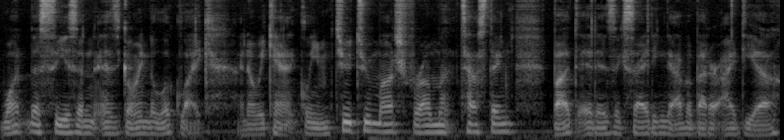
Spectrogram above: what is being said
what this season is going to look like. I know we can't glean too too much from testing, but it is exciting to have a better idea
